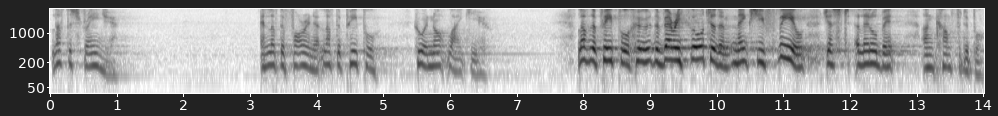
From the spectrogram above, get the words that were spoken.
love the stranger and love the foreigner, love the people who are not like you. Love the people who the very thought of them makes you feel just a little bit uncomfortable.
